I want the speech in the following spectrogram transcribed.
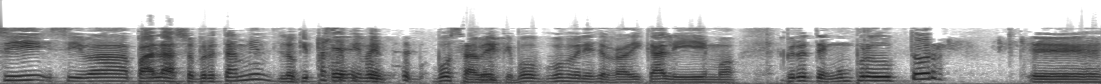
sí, sí va a Palazzo, pero también lo que pasa es que vos sabés que vos, vos venís del radicalismo, pero tengo un productor eh,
